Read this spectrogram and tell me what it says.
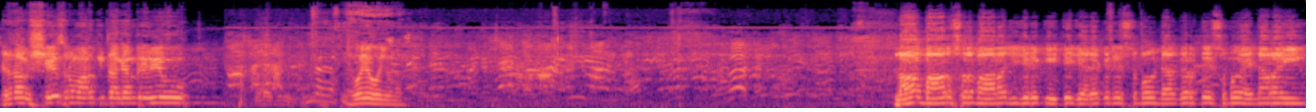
ਜਿਹਨਾਂ ਦਾ ਵਿਸ਼ੇਸ਼ ਸਨਮਾਨ ਕੀਤਾ ਗਿਆ ਮੇਰੇ ਵੀਰੋ। ਹੋ ਜਾ ਹੋ ਜਾ ਲਾ ਮਾਰ ਸਰਮਾਨਾ ਜੀ ਜਿਹੜੇ ਕੀਤੇ ਜਾ ਰਹੇ ਕਿ ਸਮੂਹ ਨਗਰ ਤੇ ਸਮੂਹ ਐਨਆਰਆਈ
